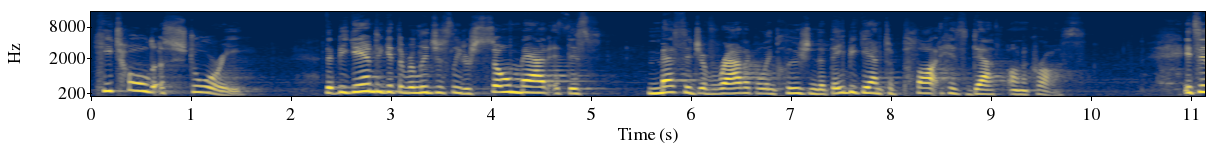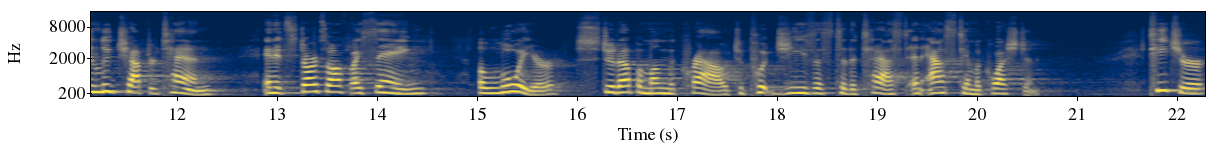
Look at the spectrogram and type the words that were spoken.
he told a story that began to get the religious leaders so mad at this message of radical inclusion that they began to plot his death on a cross. It's in Luke chapter 10, and it starts off by saying, a lawyer stood up among the crowd to put Jesus to the test and asked him a question Teacher,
